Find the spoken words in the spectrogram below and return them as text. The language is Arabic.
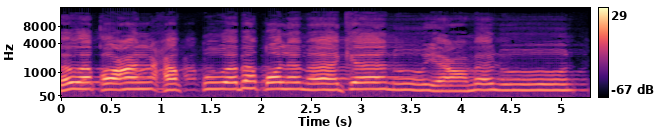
فوقع الحق وبطل ما كانوا يعملون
